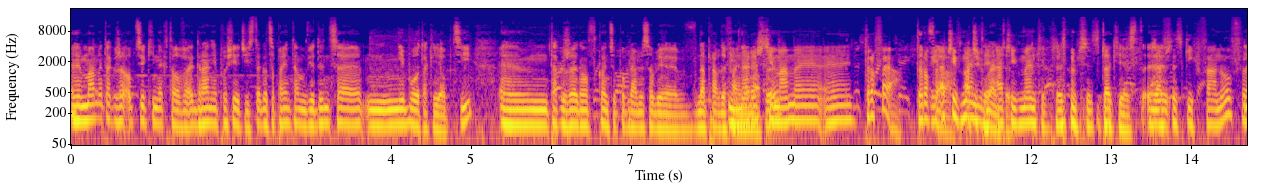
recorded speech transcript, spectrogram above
E, Mamy także opcje kinektowe, granie po sieci. Z tego co pamiętam w jedynce nie było takiej opcji. Także no, w końcu pogramy sobie w naprawdę fajne Nareszcie mapy. mamy e, trofea. Trofea, I achievementy, achievementy. achievementy przede wszystkim. Tak jest. Dla E, wszystkich fanów. E,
